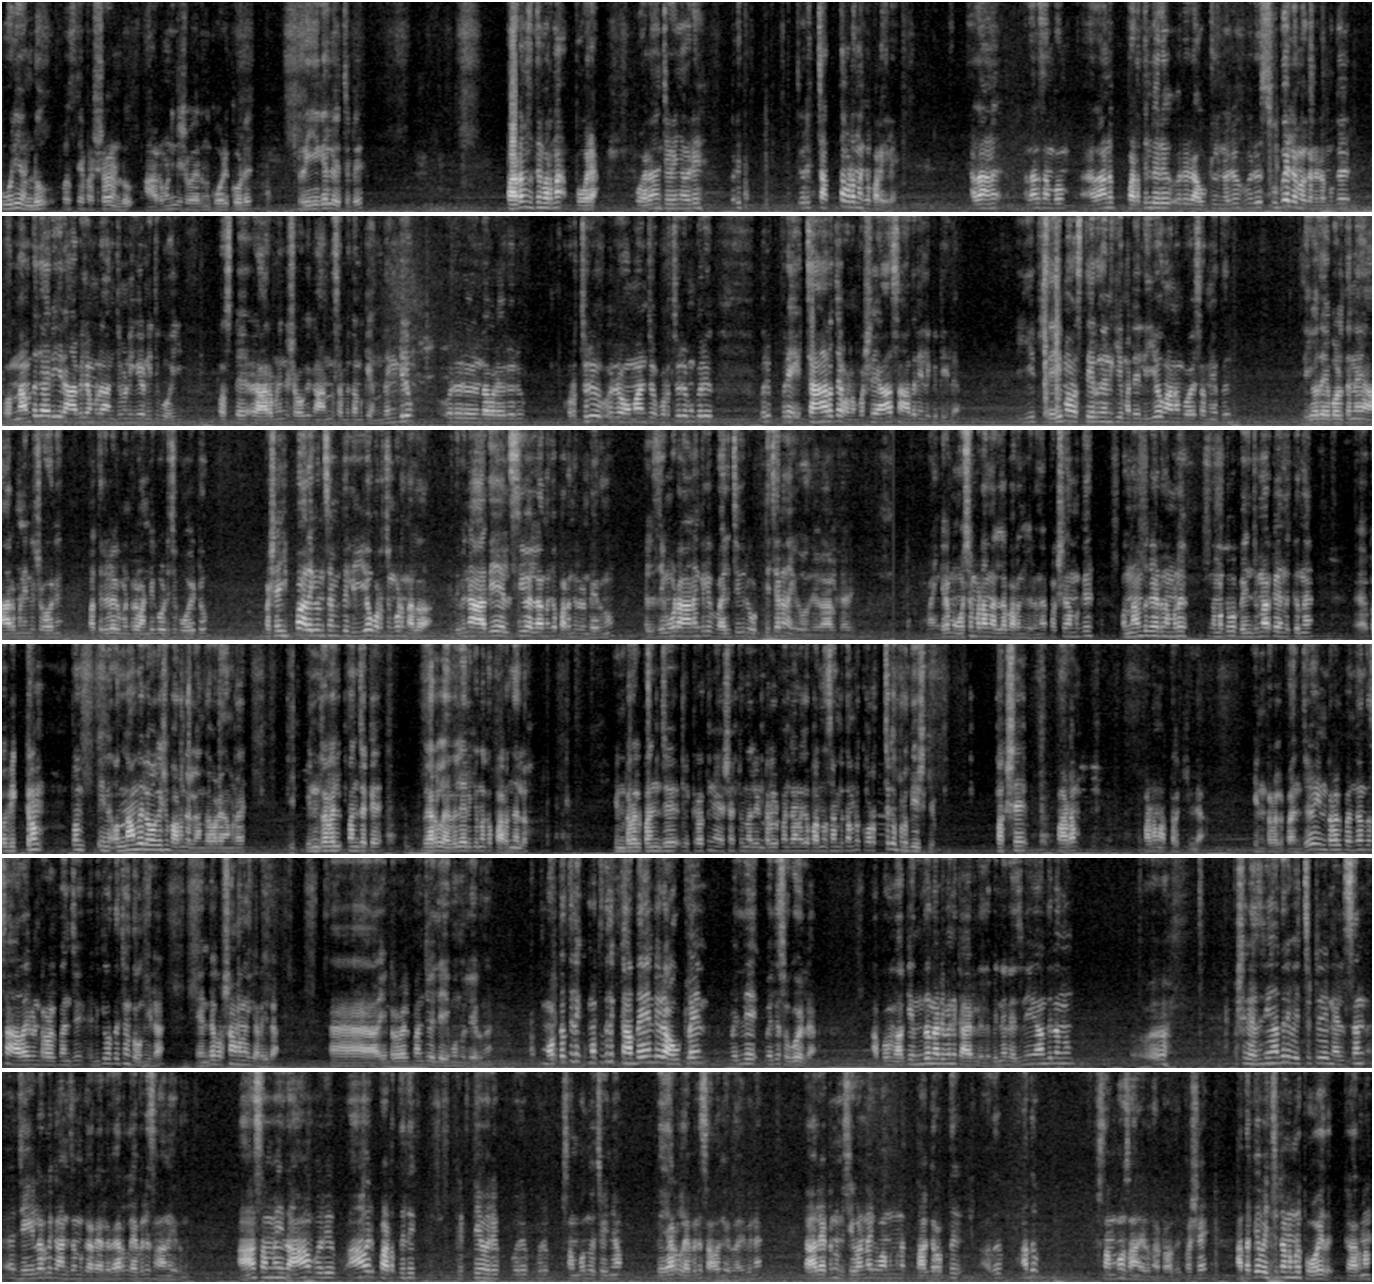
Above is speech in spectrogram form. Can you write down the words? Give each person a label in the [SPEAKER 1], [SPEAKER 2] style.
[SPEAKER 1] കൂലി കണ്ടു. First day first show കണ്ടു. ആറു മണിന്റെ ഷോ ആയിരുന്നു. കോഴിക്കോട് റീഗൽ വെച്ചിട്ട്. പടം സത്യം പറഞ്ഞാൽ പോരാ. പോരാന്ന് വെച്ച് കഴിഞ്ഞാൽ ഒരു ഒരു ഒരു ചത്ത പടം എന്നൊക്കെ പറയില്ലേ? അതാണ് അതാണ് സംഭവം. അതാണ് പടത്തിന്റെ ഒരു ഒരു ഔട്ട്ലൈൻ ഒരു ഒരു സുഖമല്ല നമുക്ക് കണ്ടിട്ട്? നമുക്ക് ഒന്നാമത്തെ കാര്യം ഈ രാവിലെ നമ്മൾ അഞ്ച് മണിക്ക് എണീറ്റ് പോയി. ഫസ്റ്റ് ആറു മണിന്റെ ഷോ ഒക്കെ കാണുന്ന സമയത്ത് നമുക്ക് എന്തെങ്കിലും ഒരു ഒരു എന്താ പറയുക ഒരു ഒരു കുറച്ചൊരു ഒരു രോമാഞ്ചോ കുറച്ചൊരു നമുക്കൊരു ഒരു ചാർജ് ആവണം പക്ഷേ ആ സാധനം എനിക്ക് കിട്ടിയില്ല. ഈ സെയിം അവസ്ഥയായിരുന്നു എനിക്ക് മറ്റേ ലിയോ കാണാൻ പോയ സമയത്ത്. ലിയോ അതേപോലെ തന്നെ ആറ് മണിന്റെ ഷോന് പത്ത് കിലോമീറ്റർ വണ്ടി ഓടിച്ച് പോയിട്ടും. പക്ഷേ ഇപ്പം ആലോചിക്കുന്ന സമയത്ത് ലിയോ കുറച്ചും കൂടെ നല്ലതാണ് ഇത് പിന്നെ ആദ്യം എൽ സിയോ അല്ല എന്നൊക്കെ പറഞ്ഞിട്ടുണ്ടായിരുന്നു. എൽ സിയും കൂടെ ആണെങ്കിൽ വലിച്ചു കയറി ഒട്ടിച്ചേരാൻ എനിക്ക് തോന്നിയത് ആൾക്കാർ ഭയങ്കര മോശം പടം എന്നല്ല പറഞ്ഞു വരുന്നത്. പക്ഷേ നമുക്ക് ഒന്നാമത്തെ കാര്യം നമ്മൾ നമുക്കിപ്പോൾ ബെഞ്ച് മാർക്കായി നിൽക്കുന്ന ഇപ്പോൾ വിക്രം ഇപ്പം ഒന്നാമത് ലോകേഷ് പറഞ്ഞല്ലോ. എന്താ പറയുക നമ്മുടെ ഇന്റർവെൽ പഞ്ചൊക്കെ വേറെ ലെവലായിരിക്കും എന്നൊക്കെ പറഞ്ഞല്ലോ. ഇന്റർവെൽ പഞ്ച് വിക്രത്തിന് ശേഷം ഏറ്റവും നല്ല ഇന്റർവെൽ പഞ്ചാന്നൊക്കെ പറഞ്ഞ സമയത്ത് നമ്മൾ കുറച്ചൊക്കെ പ്രതീക്ഷിക്കും. പക്ഷേ പടം പടം അത്രക്കില്ല. ഇന്റർവൽ പഞ്ച് ഇന്റർവൽ പഞ്ച് എന്താ സാധാരണ ഇന്റർവെൽ പഞ്ച് എനിക്ക് പ്രത്യേകിച്ചും തോന്നിയില്ല. എന്റെ പ്രശ്നമാണെന്ന് എനിക്കറിയില്ല. ഇന്റർവെൽ പഞ്ച് വലിയ എയിമൊന്നുമില്ലായിരുന്നു മൊത്തത്തിൽ മൊത്തത്തിൽ കഥേന്റെ ഒരു ഔട്ട്ലൈൻ വലിയ വലിയ സുഖമില്ല. അപ്പം ബാക്കി എന്ത് നടുവിന് കാര്യമില്ലല്ലോ. പിന്നെ രജനീകാന്തിനൊന്നും പക്ഷെ രജനീകാന്തിനെ വെച്ചിട്ട് നെൽസൺ ജയിലറിൽ കാണിച്ച് നമുക്കറിയാലോ വേറെ ലെവൽ സാധനമായിരുന്നു. ആ സമയത്ത് ആ ഒരു ആ ഒരു പടത്തിൽ കിട്ടിയ ഒരു ഒരു ഒരു സംഭവം എന്ന് വെച്ച് കഴിഞ്ഞാൽ വേറെ ലെവൽ സാധനമായിരുന്നു. പിന്നെ ലാലേട്ടനും ശിവണ്ണയൊക്കെ വന്നിങ്ങനെ തകർത്ത് അത് അത് സംഭവം സാധനമായിരുന്നു കേട്ടോ അത്. പക്ഷേ അതൊക്കെ വെച്ചിട്ടാണ് നമ്മൾ പോയത്. കാരണം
